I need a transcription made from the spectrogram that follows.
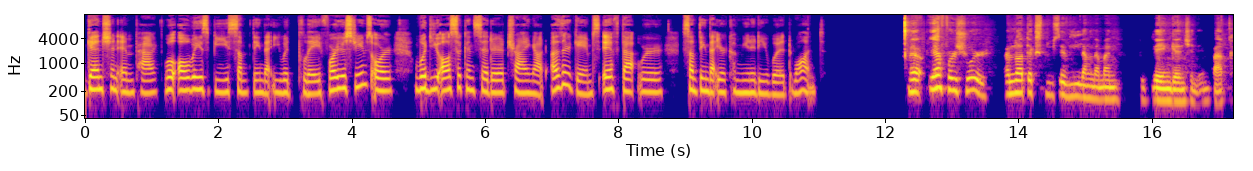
Genshin Impact will always be something that you would play for your streams? Or would you also consider trying out other games if that were something that your community would want? Yeah, yeah, for sure. I'm not exclusively lang naman to playing Genshin Impact.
